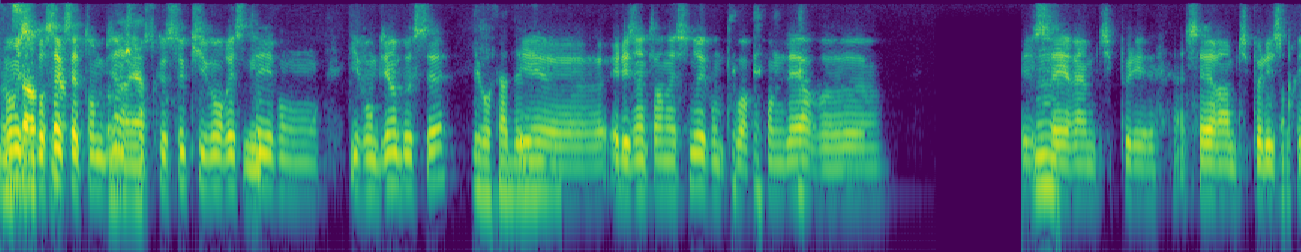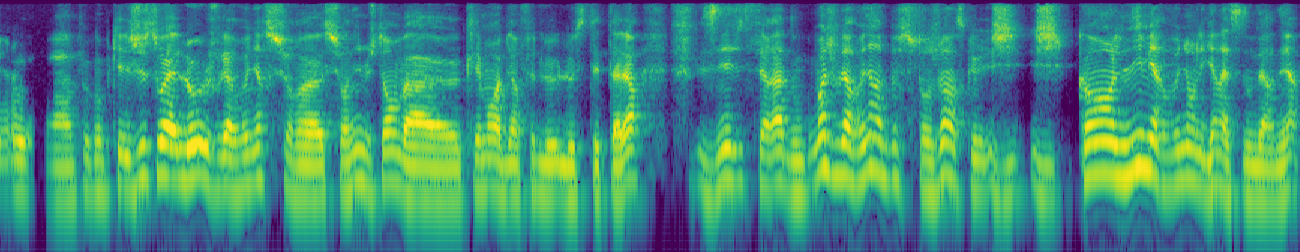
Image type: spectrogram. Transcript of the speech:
Non, mais c'est pour ça que ça tombe bien. Je pense que ceux qui vont rester, ils vont, ils vont bien bosser. Ils vont faire des. Et, euh, et les internationaux, ils vont pouvoir prendre l'air euh, et Mm. s'aérer un petit peu les, un petit peu l'esprit. un peu compliqué. Juste, ouais, Lo, je voulais revenir sur, euh, sur Nîmes, justement, bah, euh, Clément a bien fait de le, le citer tout à l'heure. Zinedine Ferrat, donc, moi, je voulais revenir un peu sur ce joueur, parce que quand Nîmes est revenu en Ligue 1 la saison dernière,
